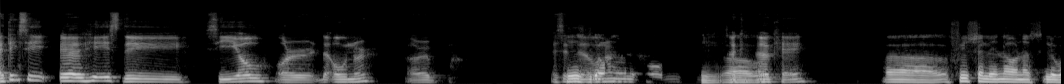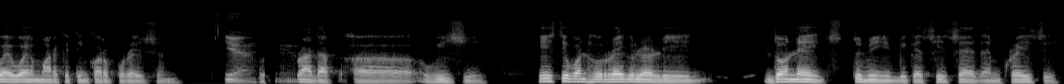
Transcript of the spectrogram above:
I think he uh, he is the CEO or the owner or is it he's the the owner? owner of Oishi. Okay, uh, okay. uh, officially known as Liwayway Marketing Corporation, Yeah. yeah. product uh, Oishi. He's the one who regularly donates to me because he said I'm crazy.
